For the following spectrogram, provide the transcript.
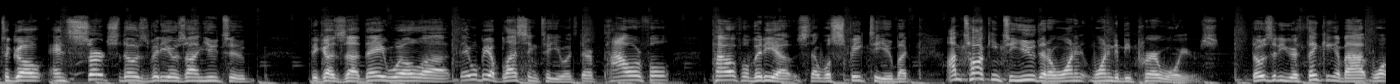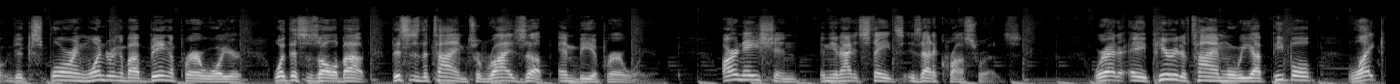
to go and search those videos on YouTube because uh, they will uh, they will be a blessing to you. It's they're powerful, powerful videos that will speak to you. But I'm talking to you that are wanting wanting to be prayer warriors. Those of you who are thinking about exploring, wondering about being a prayer warrior, what this is all about. This is the time to rise up and be a prayer warrior. Our nation in the United States is at a crossroads. We're at a period of time where we got people like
